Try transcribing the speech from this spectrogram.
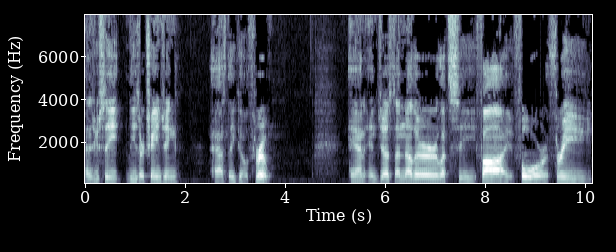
And as you see, these are changing as they go through. And in just another, let's see, five, four, three,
